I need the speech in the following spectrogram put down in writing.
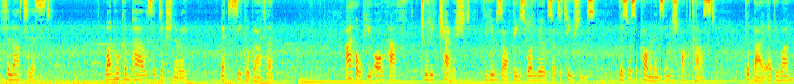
philatelist. One who compiles a dictionary, lexicographer. I hope you all have truly cherished the use of these one word substitutions. This was a Prominence English podcast. Goodbye, everyone.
